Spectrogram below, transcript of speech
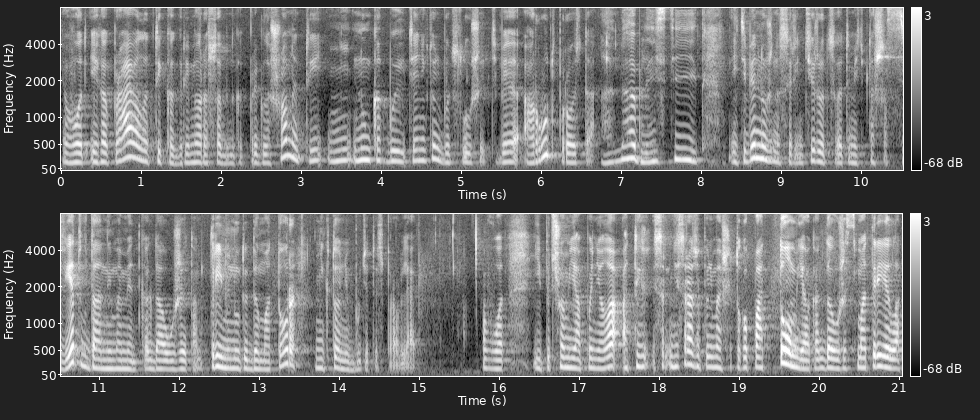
Вот, и, как правило, ты как гример, особенно как приглашенный, ты, не, ну, как бы, тебя никто не будет слушать, тебе орут просто, она блестит, и тебе нужно сориентироваться в этом месте, потому что свет в данный момент, когда уже там три минуты до мотора, никто не будет исправлять. Вот. И причем я поняла, а ты не сразу понимаешь, только потом я, когда уже смотрела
